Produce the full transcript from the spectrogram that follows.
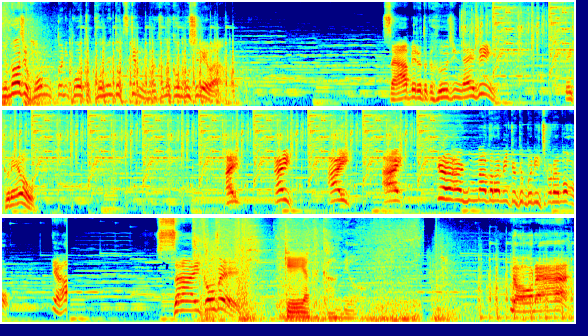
いやマジ本当にこうやってコメントつけるのなかなか面白いわ。さあベルとか風神内陣来てくれよ。はいはいはいはい。いやーまだらみかくブリチコラもさあ行こうぜ契約完了。どうだ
